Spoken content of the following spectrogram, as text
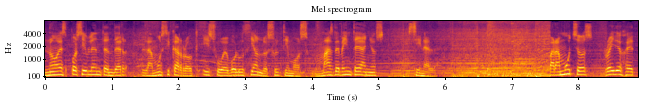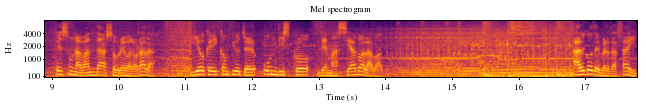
No es posible entender la música rock y su evolución los últimos más de 20 años sin él. Para muchos, Radiohead es una banda sobrevalorada y OK Computer un disco demasiado alabado. Algo de verdad hay,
